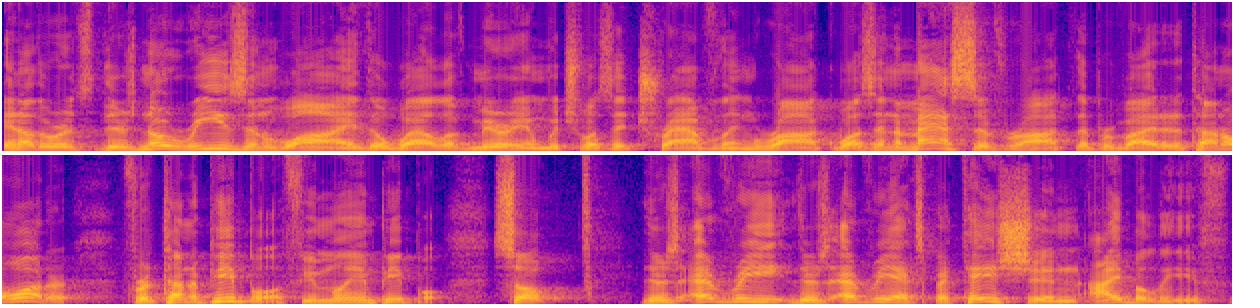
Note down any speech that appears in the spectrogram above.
In other words, there's no reason why the well of Miriam, which was a traveling rock, wasn't a massive rock that provided a ton of water for a ton of people, a few million people. So there's every there's every expectation, I believe.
